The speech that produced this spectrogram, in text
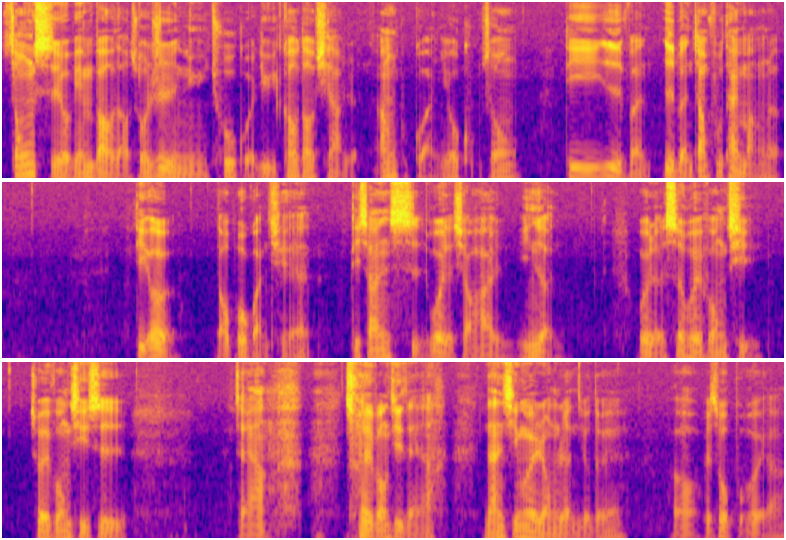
中时有篇报道说，日女出轨率高到吓人，安不管有苦衷。第一，日本日本丈夫太忙了；第二，老婆管钱；第三是为了小孩隐忍，为了社会风气。社会风气是怎样？社会风气怎样？男性会容忍就对了，哦，可是我不会啊。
